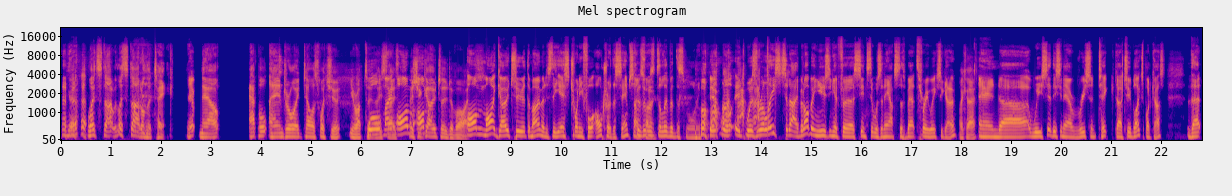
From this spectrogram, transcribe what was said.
let's start with let's start on the tech. Yep. Now, Apple, Android, tell us what you you're up to Well, these mate, days I'm- as your go-to device. Um, my go-to at the moment is the S24 Ultra, the Samsung Because it was delivered this morning. it, well, it was released today, but I've been using it for since it was announced about three weeks ago. okay. And uh, we said this in our recent Tech uh, Two Blokes podcast that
